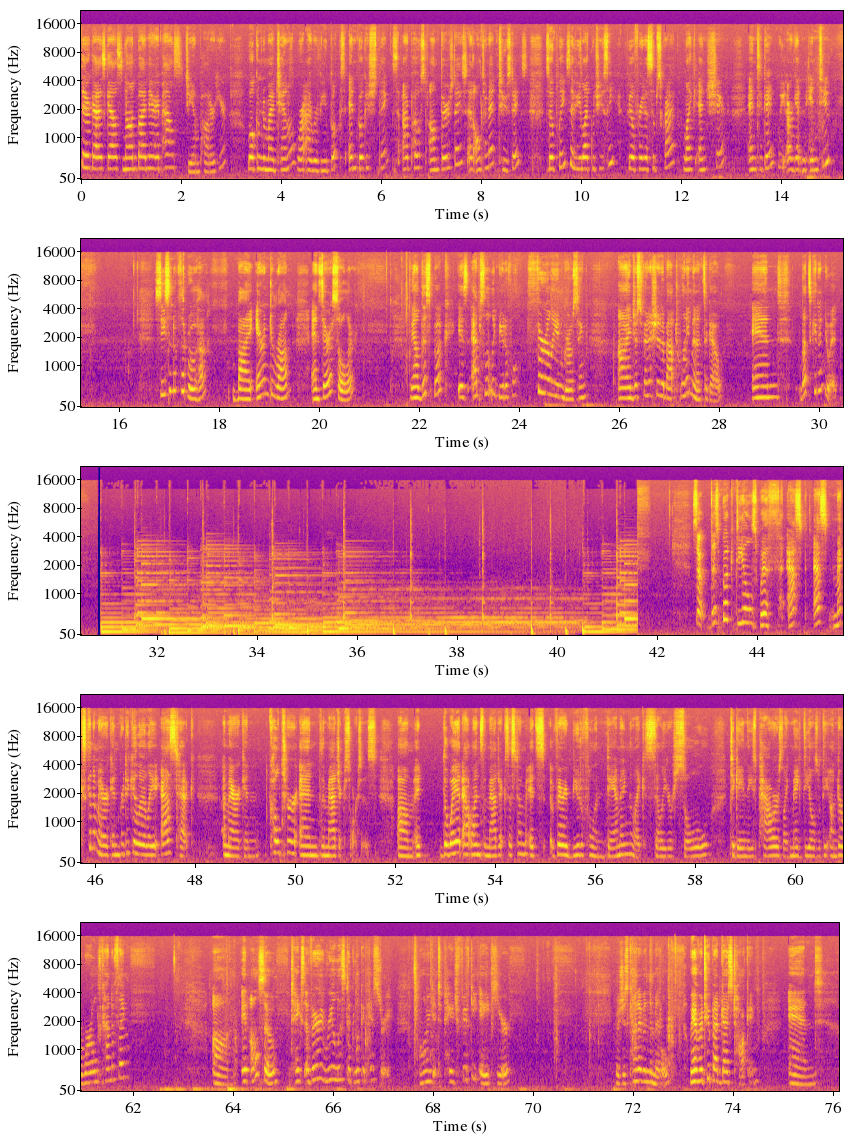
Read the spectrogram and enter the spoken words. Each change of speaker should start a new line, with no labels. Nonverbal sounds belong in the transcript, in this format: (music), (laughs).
there guys, gals, non-binary pals, GM Potter here. Welcome to my channel where I review books and bookish things. I post on Thursdays and alternate Tuesdays. So please, if you like what you see, feel free to subscribe, like, and share. And today we are getting into Season of the Bruja by Aaron Duran and Sara Soler. Now this book is absolutely beautiful, thoroughly engrossing. I just finished it about 20 minutes ago, and let's get into it. So, this book deals with Az- Mexican American, particularly Aztec American culture and the magic sources. Um, it the way it outlines the magic system, it's very beautiful and damning, like sell your soul to gain these powers, like make deals with the underworld kind of thing. Um, it also takes a very realistic look at history. Let me get to page 58 here, which is kind of in the middle. We have our two bad guys talking, and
